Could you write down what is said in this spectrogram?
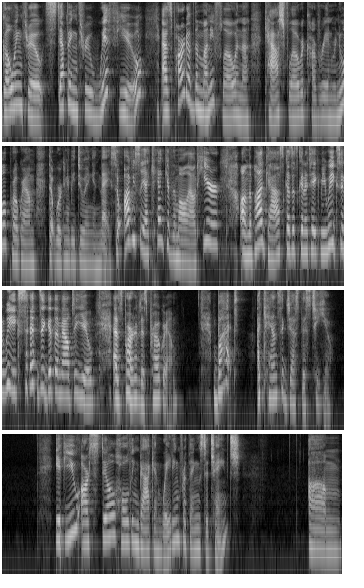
going through, stepping through with you as part of the money flow and the cash flow recovery and renewal program that we're going to be doing in May. So, obviously, I can't give them all out here on the podcast because it's going to take me weeks and weeks to get them out to you as part of this program. But I can suggest this to you. If you are still holding back and waiting for things to change, um,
